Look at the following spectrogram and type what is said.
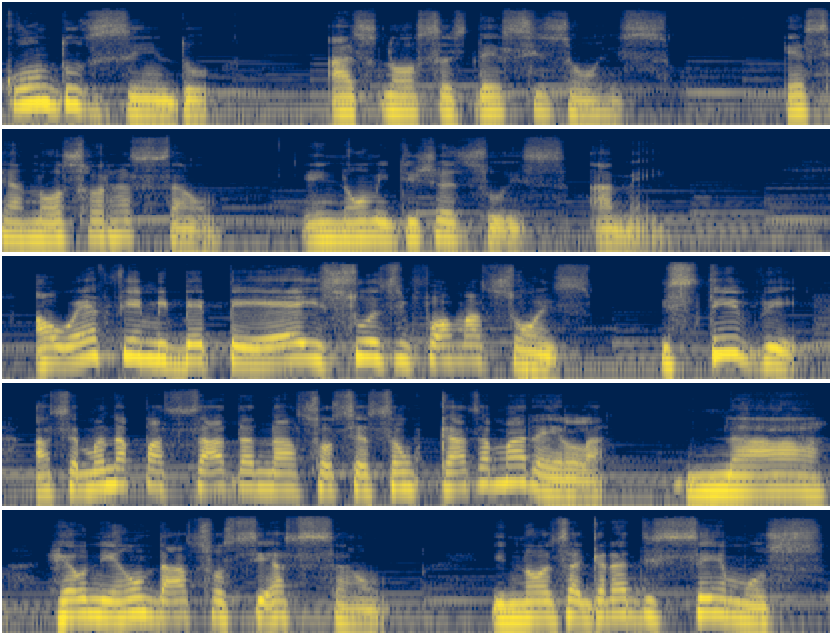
conduzindo as nossas decisões. Essa é a nossa oração. Em nome de Jesus. Amém. Ao FMBPE e suas informações. Estive a semana passada na Associação Casa Amarela, na reunião da associação, e nós agradecemos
